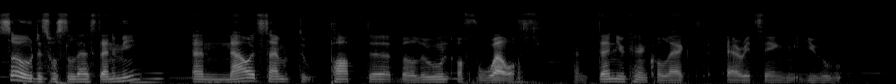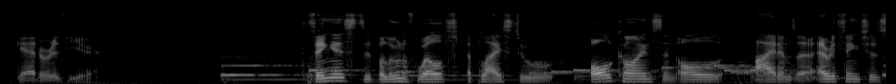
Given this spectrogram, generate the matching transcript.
So this was the last enemy and now it's time to pop the balloon of wealth. and then you can collect everything you gathered here. The thing is, the Balloon of Wealth applies to all coins and all items, uh, everything just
